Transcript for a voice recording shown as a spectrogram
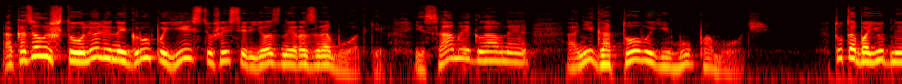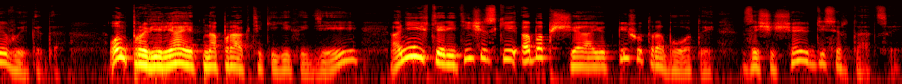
оказалось, что у Лёлиной группы есть уже серьезные разработки. И самое главное, они готовы ему помочь. Тут обоюдная выгода. Он проверяет на практике их идеи, они их теоретически обобщают, пишут работы, защищают диссертации.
